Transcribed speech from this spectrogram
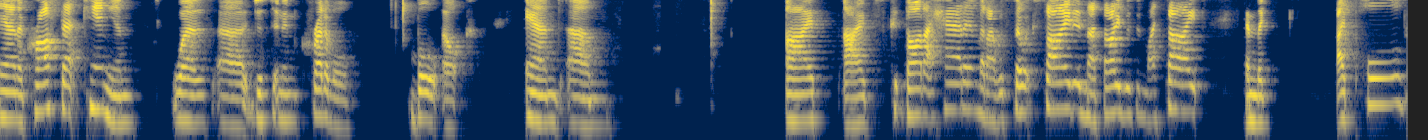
And across that canyon was uh, just an incredible bull elk and um, I I thought I had him, and I was so excited, and I thought he was in my sights. And the I pulled,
